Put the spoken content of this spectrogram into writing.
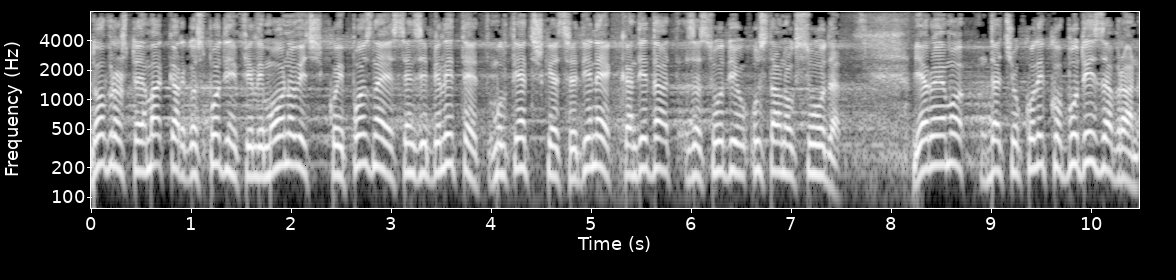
dobro što je makar gospodin Filimonović, koji poznaje senzibilitet multietičke sredine, kandidat za sudiju Ustavnog suda. Vjerujemo da će ukoliko bude izabran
